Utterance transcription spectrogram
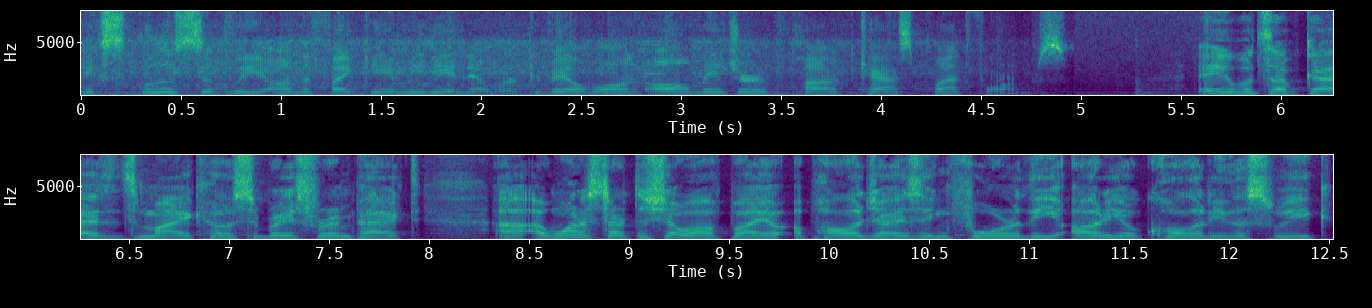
exclusively on the Fight Game Media Network, available on all major podcast platforms. Hey, what's up, guys? It's Mike, host of Brace for Impact. Uh, I want to start the show off by apologizing for the audio quality this week.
